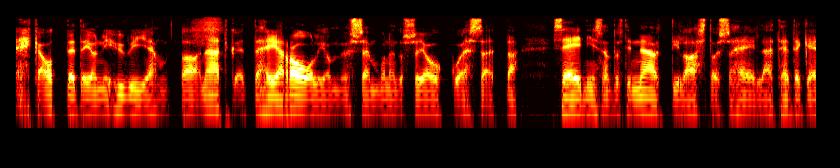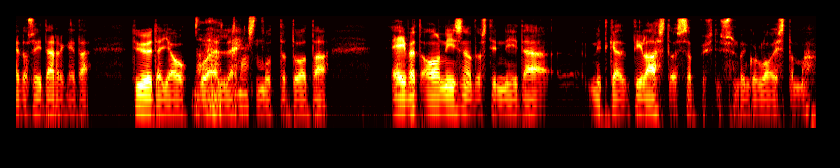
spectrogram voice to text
ehkä otteet ei ole niin hyviä, mutta näetkö, että heidän rooli on myös semmoinen tuossa joukkueessa, että se ei niin sanotusti näy tilastoissa heillä, että he tekevät tosi tärkeää työtä joukkueelle, no, mutta tuota, eivät ole niin sanotusti niitä, mitkä tilastoissa pystyisi niin loistamaan.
